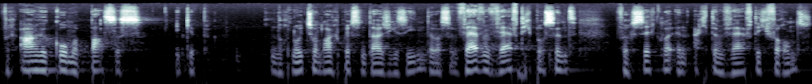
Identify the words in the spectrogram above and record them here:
voor aangekomen passes. Ik heb nog nooit zo'n laag percentage gezien. Dat was 55% voor Cercle en 58% voor ons.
